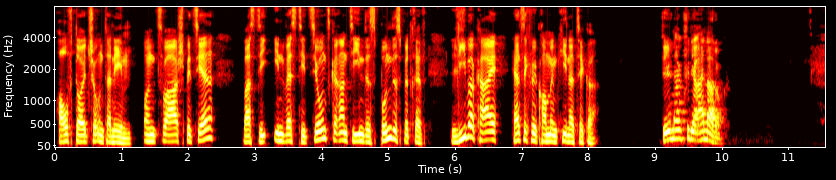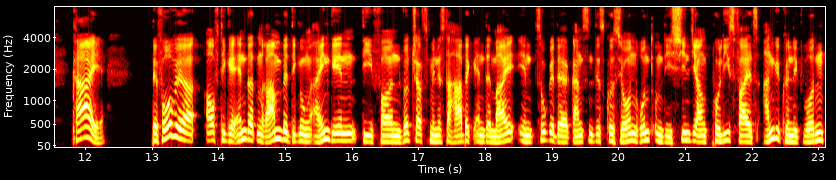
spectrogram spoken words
auf deutsche Unternehmen. Und zwar speziell, was die Investitionsgarantien des Bundes betrifft. Lieber Kai, herzlich willkommen im China-Ticker. Vielen Dank für die Einladung. Kai, Bevor wir auf die geänderten Rahmenbedingungen eingehen, die von Wirtschaftsminister Habeck Ende Mai im Zuge der ganzen Diskussion rund um die Xinjiang Police Files angekündigt wurden,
